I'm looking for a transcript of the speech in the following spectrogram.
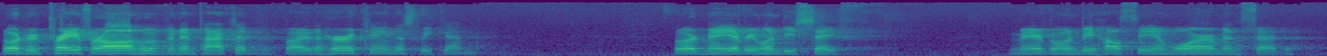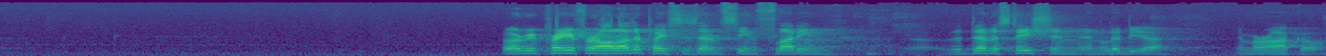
Lord, we pray for all who have been impacted by the hurricane this weekend. Lord, may everyone be safe. May everyone be healthy and warm and fed. Lord, we pray for all other places that have seen flooding, the devastation in Libya and Morocco,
